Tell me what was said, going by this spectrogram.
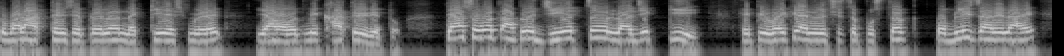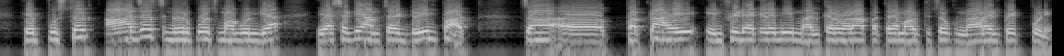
तुम्हाला अठ्ठावीस एप्रिलला नक्की यश मिळेल याबाबत मी खात्री देतो. त्यासोबत आपलं जीएसचं लॉजिक की हे पीवायक्यू अनालिसिसचं पुस्तक पब्लिश झालेलं आहे. हे पुस्तक आजच घरपोच मागून घ्या. यासाठी आमचा ड्रीम पाथ चा पत्ता आहे. इन्फिड अकॅडमी मालकरवाडा पत्र्या मारुती चौक नारायणपेठ पुणे.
